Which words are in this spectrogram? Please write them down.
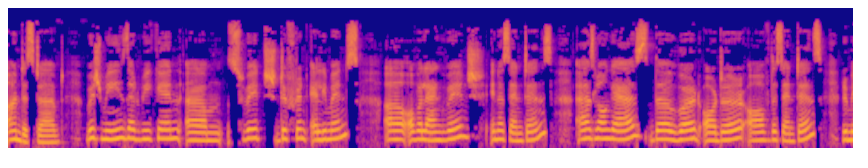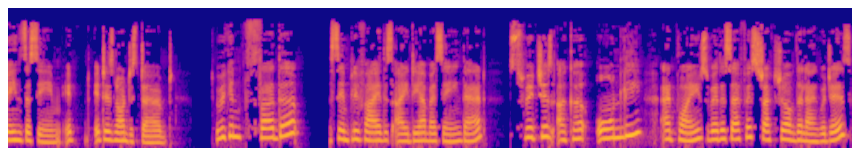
undisturbed which means that we can um, switch different elements uh, of a language in a sentence as long as the word order of the sentence remains the same. It it is not disturbed. We can further simplify this idea by saying that Switches occur only at points where the surface structure of the languages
